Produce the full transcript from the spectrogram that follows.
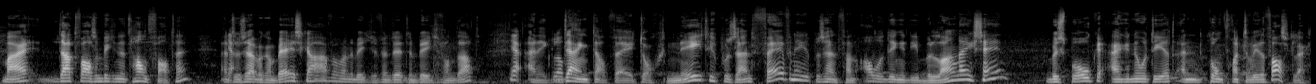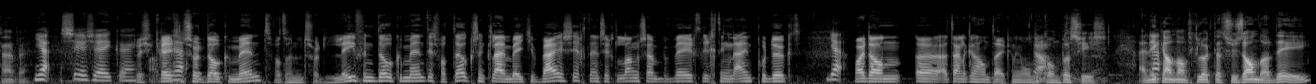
Maar dat was een beetje het handvat. Hè? En ja. toen zijn we gaan bijschaven, van een beetje van dit, een beetje van dat. Ja, en ik klopt. denk dat wij toch 90%, 95% van alle dingen die belangrijk zijn, besproken en genoteerd en contractueel vastgelegd hebben. Ja, zeer zeker. Dus je kreeg ja. een soort document, wat een soort levend document is, wat telkens een klein beetje wijzigt en zich langzaam beweegt richting een eindproduct, ja. waar dan uh, uiteindelijk een handtekening onder ja, komt. Precies. En ik had dan het geluk dat Suzanne dat deed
